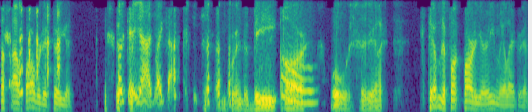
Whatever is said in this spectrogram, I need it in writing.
I'll forward it to you. okay, yeah, I'd like that. Brenda B R. oh, Oh, yeah. Tell me the front part of your email address.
